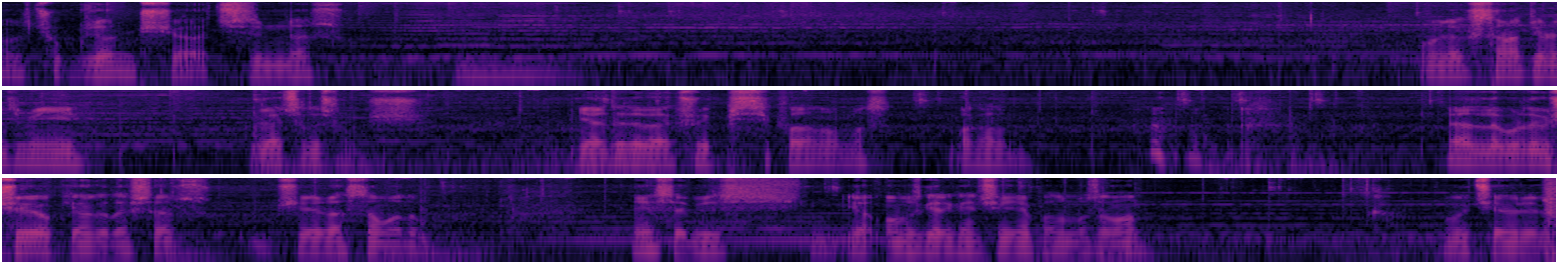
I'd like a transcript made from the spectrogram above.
Yalnız çok güzelmiş ya çizimler. Hmm. Oyundaki sanat yönetimi iyi. Güzel çalışılmış. Yerde de belki şöyle pislik falan olmasın. Bakalım. Herhalde burada bir şey yok ya arkadaşlar. Bir şeye rastlamadım. Neyse biz yapmamız gereken şeyi yapalım o zaman. Bunu çevirelim.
